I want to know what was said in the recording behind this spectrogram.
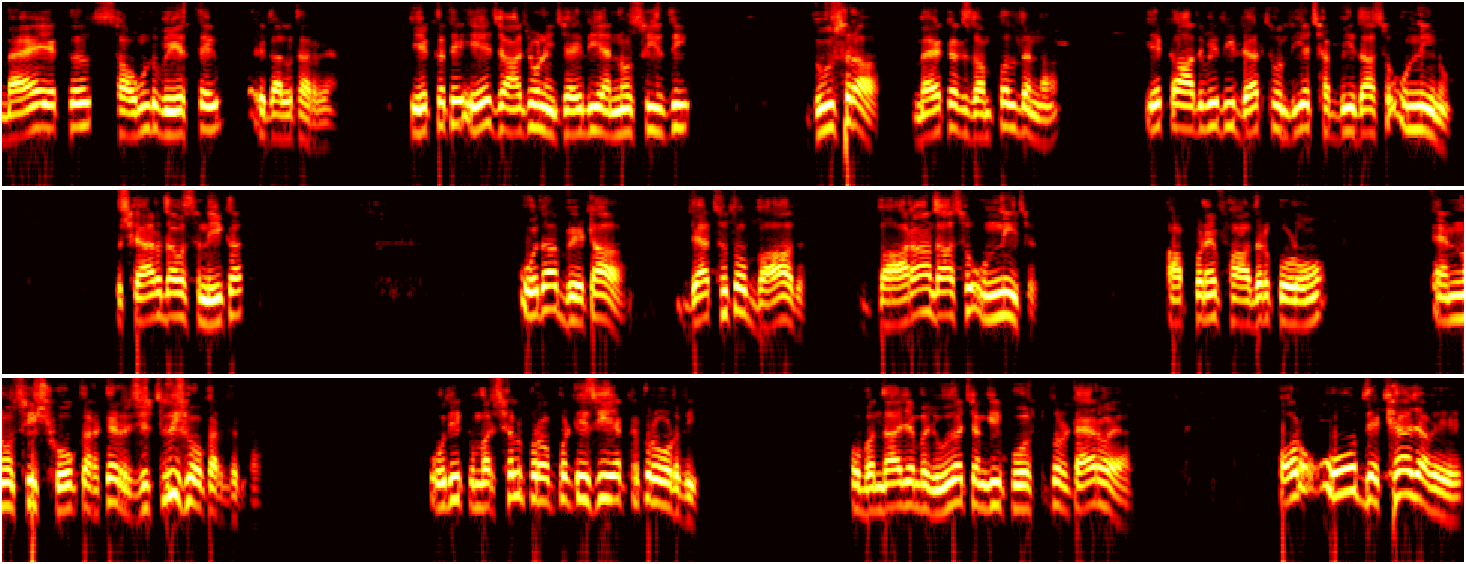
ਮੈਂ ਇੱਕ ਸਾਊਂਡ ਬੇਸ ਤੇ ਇਹ ਗੱਲ ਕਰ ਰਿਹਾ। ਇੱਕ ਤੇ ਇਹ ਜਾਂਚ ਹੋਣੀ ਚਾਹੀਦੀ ਐਨਓਸੀਸ ਦੀ। ਦੂਸਰਾ, ਮੈਂ ਇੱਕ ਐਗਜ਼ਾਮਪਲ ਦਿੰਨਾ। ਇੱਕ ਆਦਮੀ ਦੀ ਡੈਥ ਹੁੰਦੀ ਹੈ 26 10 19 ਨੂੰ। ਉਹ ਸ਼ਹਿਰ ਦਾ ਵਸਨੀਕ ਆ। ਉਹਦਾ ਬੇਟਾ ਡੈਥ ਤੋਂ ਬਾਅਦ 12 10 19 ਚ ਆਪਣੇ ਫਾਦਰ ਕੋਲੋਂ ਐਨਓਸੀ ਸ਼ੋਅ ਕਰਕੇ, ਰਜਿਸਟਰੀ ਸ਼ੋਅ ਕਰ ਦਿੰਦਾ। ਉਹਦੀ ਕਮਰਸ਼ੀਅਲ ਪ੍ਰਾਪਰਟੀ ਸੀ 1 ਕਰੋੜ ਦੀ। ਉਹ ਬੰਦਾ ਜੇ ਮੌਜੂਦ ਹੈ ਚੰਗੀ ਪੋਸਟ ਤੋਂ ਰਿਟਾਇਰ ਹੋਇਆ। ਔਰ ਉਹ ਦੇਖਿਆ ਜਾਵੇ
